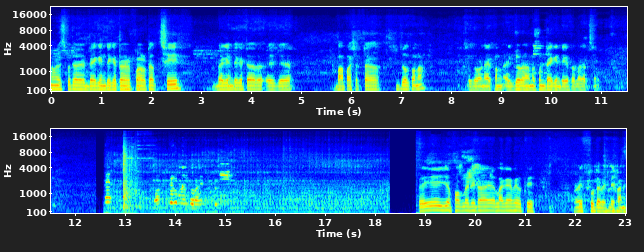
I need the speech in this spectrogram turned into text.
আমার স্কুটারের ব্যাগ ইন্ডিকেটর পাল্টাচ্ছি। ব্যাগ ইন্ডিকেটর এই যে বা পাশেরটা জ্বলতো না সে কারণে এখন এক জোড়া নতুন ব্যাগ ইন্ডিকেটর লাগাচ্ছি। এই যে ফগলাইট এটা লাগাই ফেলছি স্কুটারে এখানে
